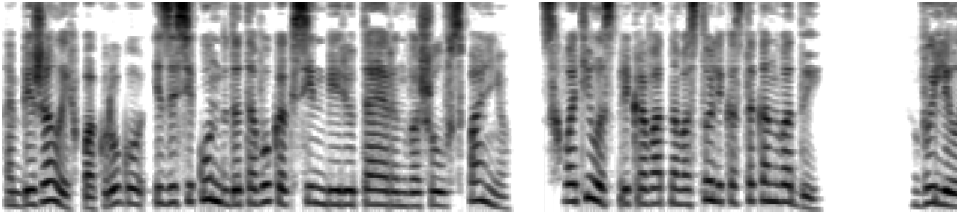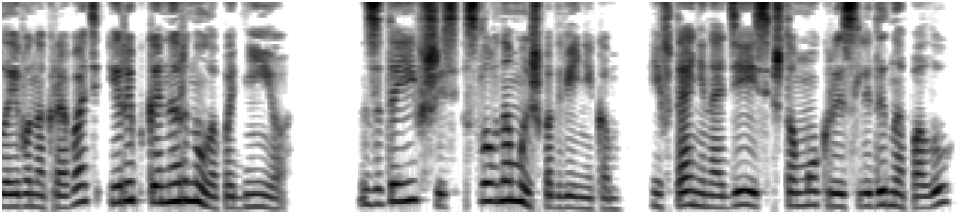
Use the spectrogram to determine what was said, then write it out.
оббежала их по кругу и за секунду до того, как Синбирю Тайрон вошел в спальню, схватила с прикроватного столика стакан воды, вылила его на кровать и рыбкой нырнула под нее. Затаившись, словно мышь под веником, и втайне надеясь, что мокрые следы на полу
